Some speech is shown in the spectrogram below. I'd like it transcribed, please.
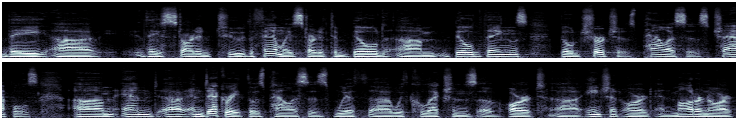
they uh, they started to, the families started to build, um, build things, build churches, palaces, chapels, um, and, uh, and decorate those palaces with, uh, with collections of art, uh, ancient art and modern art.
